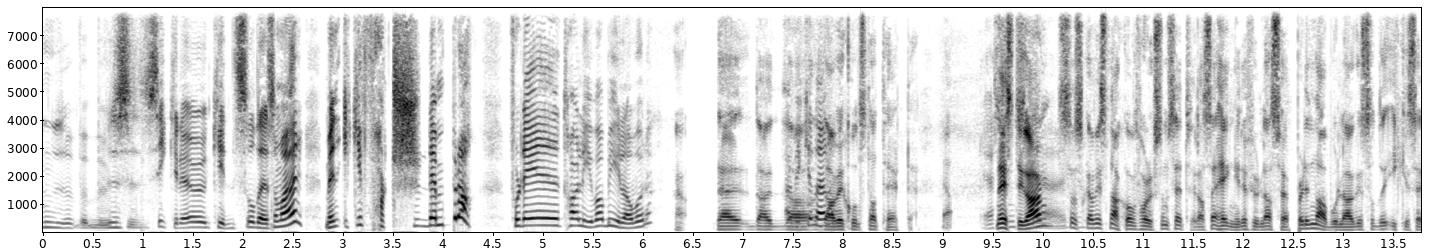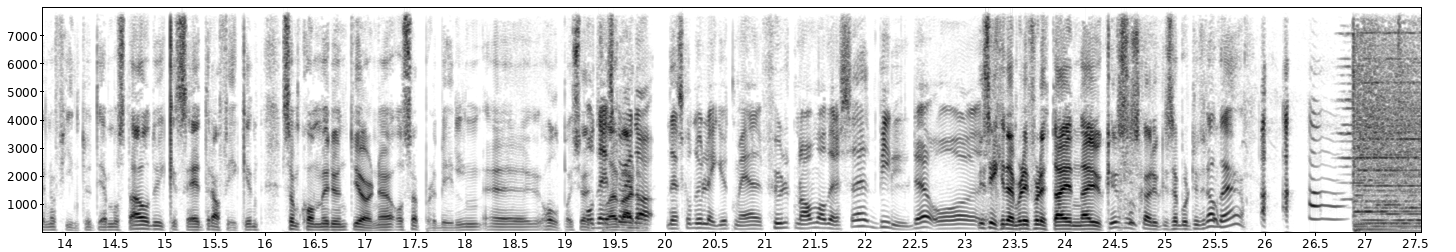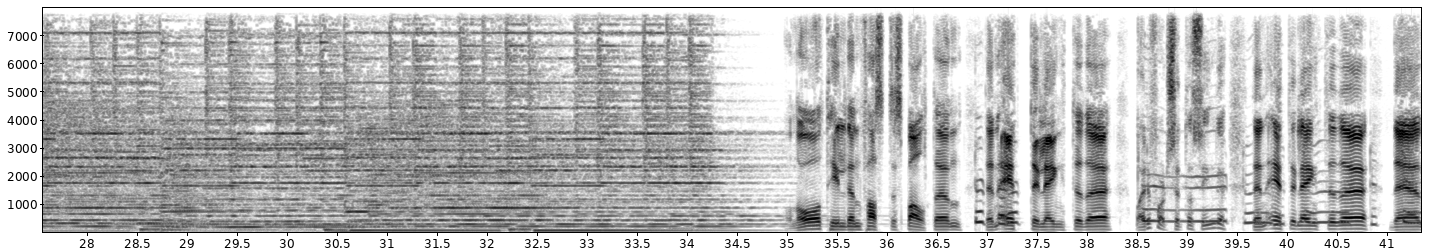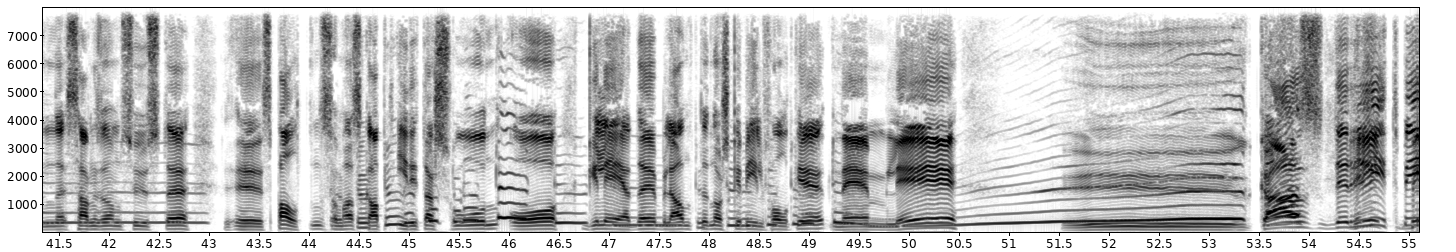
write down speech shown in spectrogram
sikre kids og det som er. Men ikke fartsdempera! For det tar livet av bilene våre. Ja, det er, da, da, vi ikke da har vi konstatert det. Ja, Neste gang så skal vi snakke om folk som setter fra seg hengere full av søppel i nabolaget, så det ikke ser noe fint ut hjemme hos deg, og du ikke ser trafikken som kommer rundt hjørnet, og søppelbilen eh, holder på å kjøre på deg hver dag. da, det skal du legge ut med fullt navn, adresse, bilde og Hvis ikke den blir flytta innen ei uke, så skal du ikke se bort ifra det. Nå til den faste spalten, den etterlengtede Bare fortsett å synge, du. Den etterlengtede, den sagnomsuste eh, spalten som har skapt irritasjon og glede blant det norske bilfolket, nemlig Ukas drittbil!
